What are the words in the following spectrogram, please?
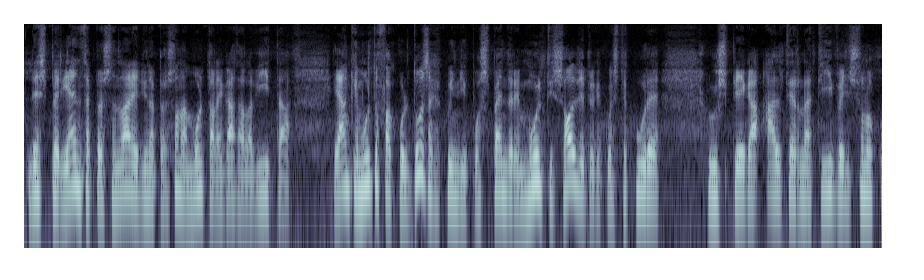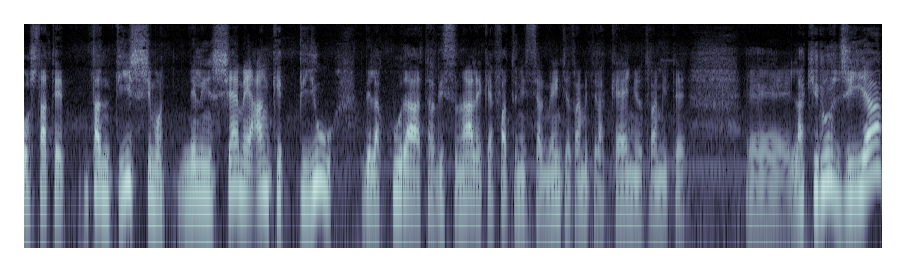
l'esperienza personale di una persona molto legata alla vita e anche molto facoltosa che quindi può spendere molti soldi perché queste cure lui spiega alternative gli sono costate tantissimo nell'insieme anche più della cura tradizionale che ha fatto inizialmente tramite la chemio tramite eh, la chirurgia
